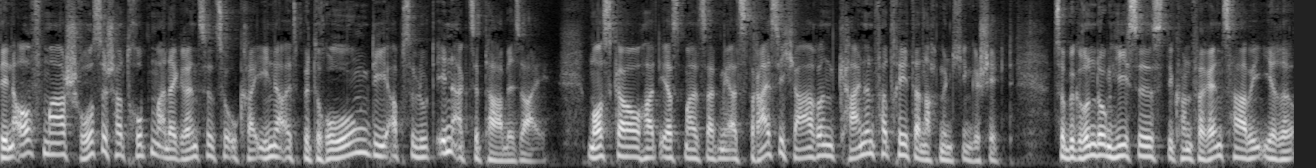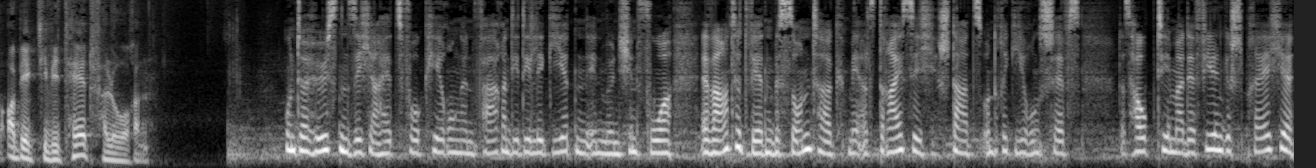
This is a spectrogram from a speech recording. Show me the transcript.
den Aufmarsch russischer Truppen an der Grenze zur Ukraine als Bedrohung, die absolut inakzeptabel sei. Moskau hat erstmals seit mehr als 30 Jahren keinen Vertreter nach München geschickt. Zur Begründung hieß es, die Konferenz habe ihre Objektivität verloren. Unter höchsten Sicherheitsvorkehrungen fahren die Delegierten in München vor. Erwartet werden bis Sonntag mehr als 30 Staats- und Regierungschefs. Das Hauptthema der vielen Gespräche,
